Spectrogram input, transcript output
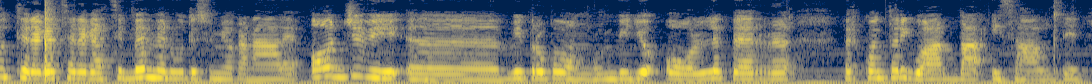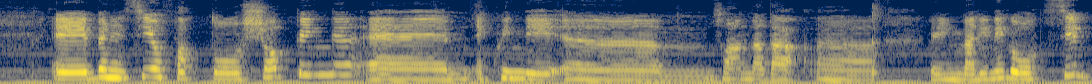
tutti ragazzi e ragazzi, benvenuti sul mio canale. Oggi vi, eh, vi propongo un video haul per, per, quanto riguarda i saldi. Ebbene sì, ho fatto shopping e, e quindi eh, sono andata eh, in vari negozi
